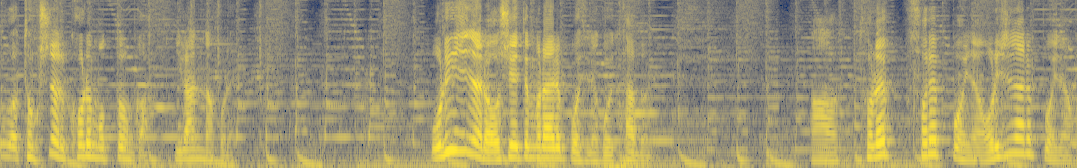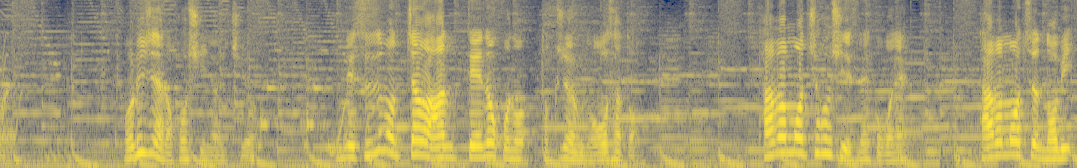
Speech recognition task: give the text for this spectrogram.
うわ、特殊なるこれ持っとんか。いらんな、これ。オリジナル教えてもらえるっぽいですね、こいつ多分。あー、それ、それっぽいな。オリジナルっぽいな、これ。オリジナル欲しいな、一応。で、鈴本ちゃんは安定のこの特殊能力の多さと。玉持ち欲しいですね、ここね。玉持ちと伸び。こ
